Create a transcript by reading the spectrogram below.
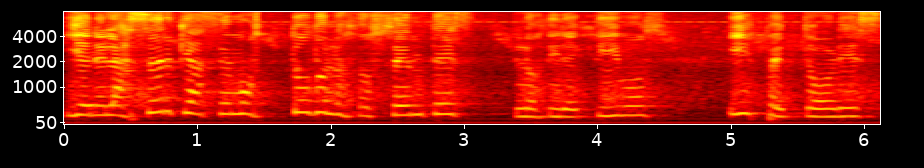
y en el hacer que hacemos todos los docentes, los directivos, inspectores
